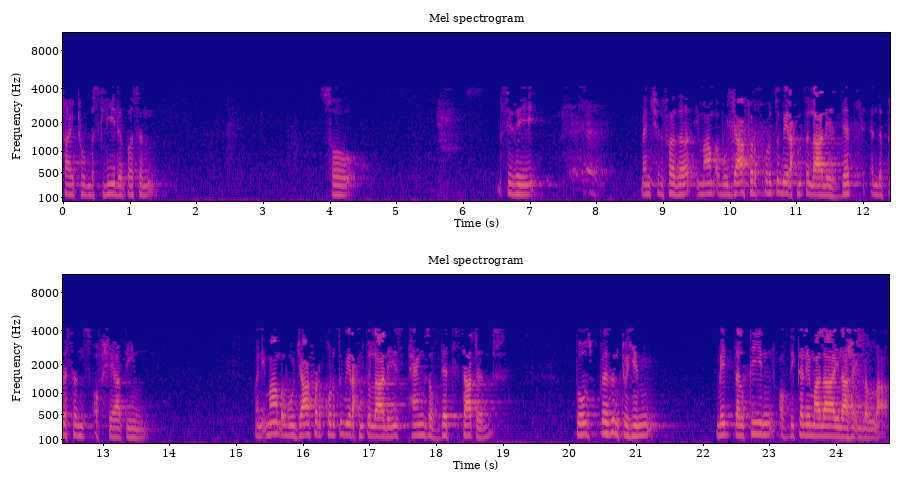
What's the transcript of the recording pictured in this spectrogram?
try to mislead a person. So, this is mention further Imam Abu Ja'far Qurtubi rahmatullah alayhi's death in the presence of shayateen. When Imam Abu Ja'far Qurtubi rahmatullah alayhi's pangs of death started, those present to him made talqeen of the kalima la ilaha illallah.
